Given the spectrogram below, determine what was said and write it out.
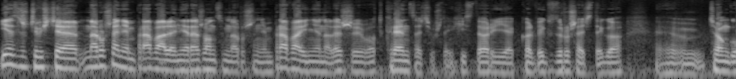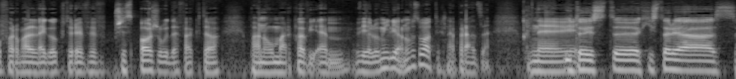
jest rzeczywiście naruszeniem prawa, ale nie rażącym naruszeniem prawa i nie należy odkręcać już tej historii, jakkolwiek wzruszać tego e, ciągu formalnego, który przysporzył de facto panu Markowi M. wielu milionów złotych na Pradze. E, I to jest historia z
